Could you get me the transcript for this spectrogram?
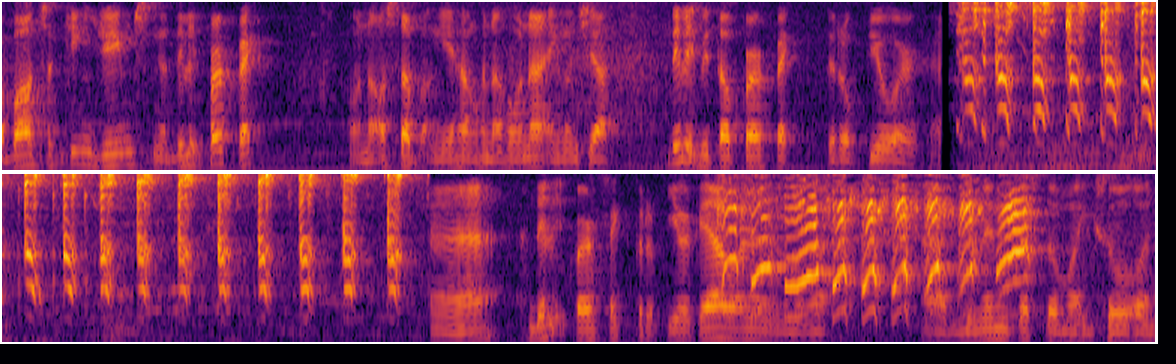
about sa King James nga dili perfect, o nausab ang iyang hunahuna ingon siya, dili bitaw perfect pero pure. Ah, dili perfect pero pure kaya wala mga argumentos to mga igsuon.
